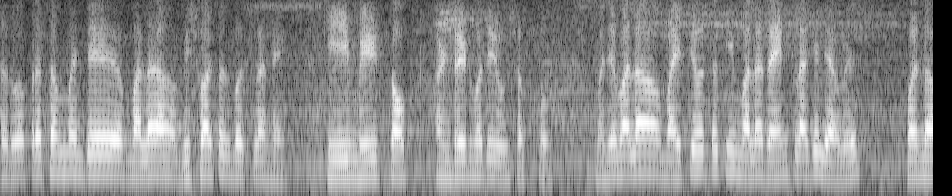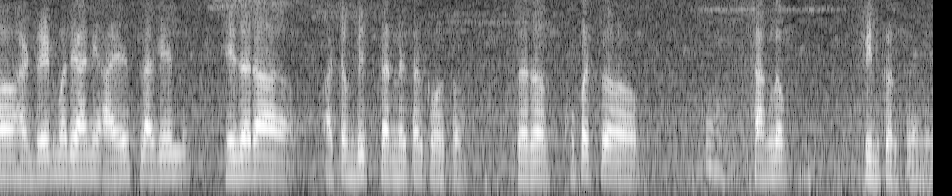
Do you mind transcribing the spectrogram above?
सर्वप्रथम म्हणजे मला विश्वासच बसला नाही की मी टॉप हंड्रेडमध्ये येऊ शकतो. म्हणजे मला माहिती होतं की मला रँक लागेल यावेळेस पण हंड्रेडमध्ये आणि आय एस लागेल हे जरा अचंबित करण्यासारखं होतं. तर खूपच चांगलं फील करतोय मी.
